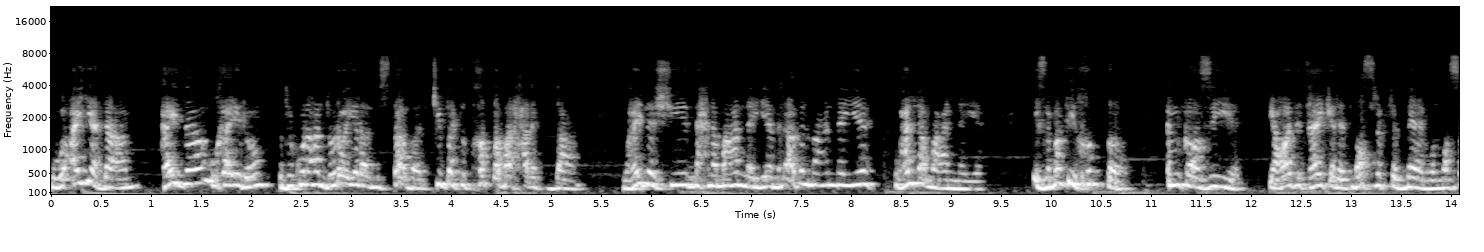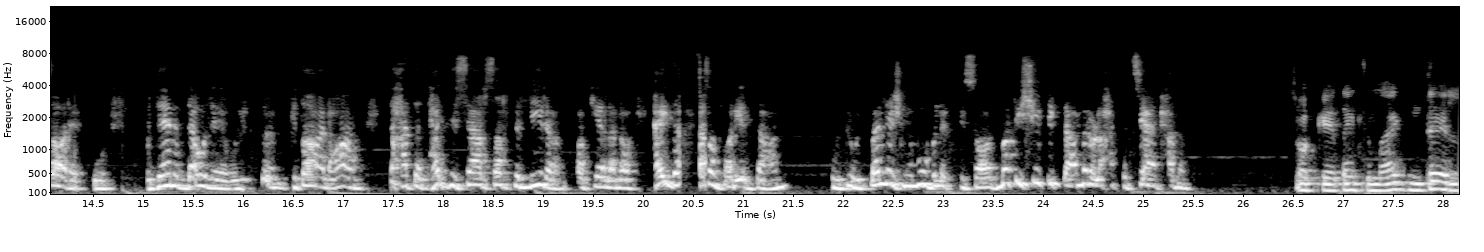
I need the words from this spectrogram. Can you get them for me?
وأي دعم هيدا وغيره بده يكون عنده رؤية للمستقبل كيف بدك تتخطى مرحلة الدعم؟ وهيدا الشيء نحن ما عندنا إياه من قبل ما عندنا إياه وهلأ ما عندنا إياه. إذا ما في خطة إنقاذية إعادة هيكلة مصرف لبنان والمصارف ودين الدولة والقطاع العام لحتى تهدي سعر صرف الليرة أوكي؟ لأنه هيدا احسن طريقة دعم. وتبلش نمو بالاقتصاد. ما في شيء فيك تعمله لحتى تساعد حدا. okay thank you مايك ننتقل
